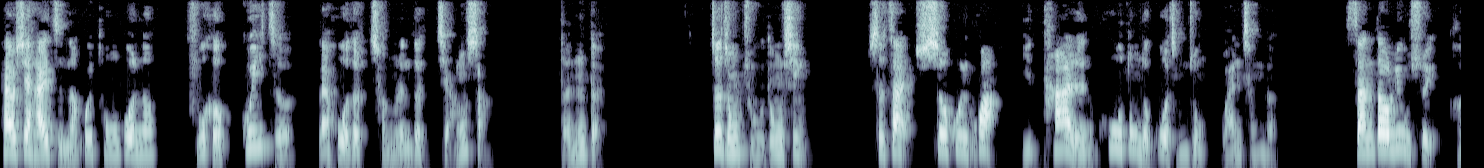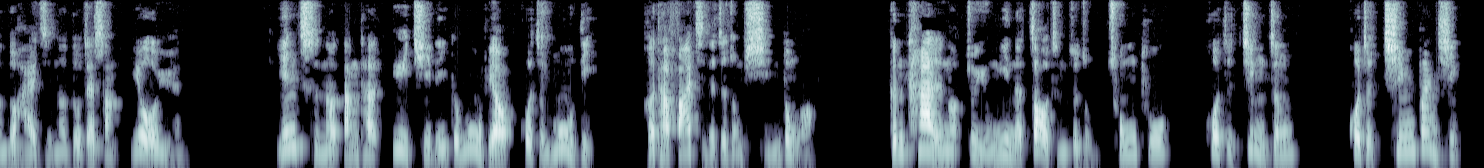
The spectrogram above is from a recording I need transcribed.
还有些孩子呢，会通过呢符合规则来获得成人的奖赏等等。这种主动性是在社会化与他人互动的过程中完成的。三到六岁，很多孩子呢都在上幼儿园，因此呢，当他预期的一个目标或者目的和他发起的这种行动啊，跟他人呢就容易呢造成这种冲突或者竞争或者侵犯性。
